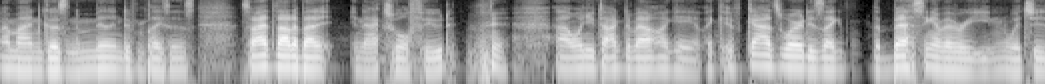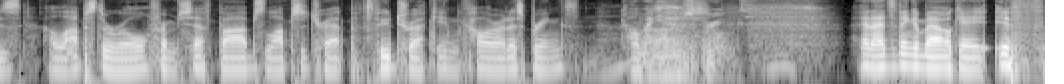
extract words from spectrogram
my mind goes in a million different places. So I thought about it in actual food. uh, when you talked about okay, like if God's word is like the best thing I've ever eaten, which is a lobster roll from Chef Bob's Lobster Trap food truck in Colorado Springs. Oh my gosh, Springs. And I had to think about okay, if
